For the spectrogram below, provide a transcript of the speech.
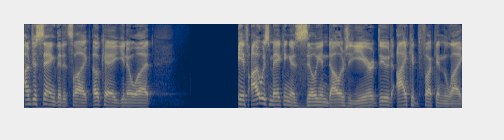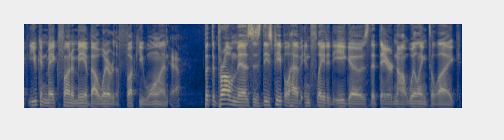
I'm just saying that it's like, okay, you know what? If I was making a zillion dollars a year, dude, I could fucking like you can make fun of me about whatever the fuck you want. Yeah. But the problem is is these people have inflated egos that they are not willing to like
